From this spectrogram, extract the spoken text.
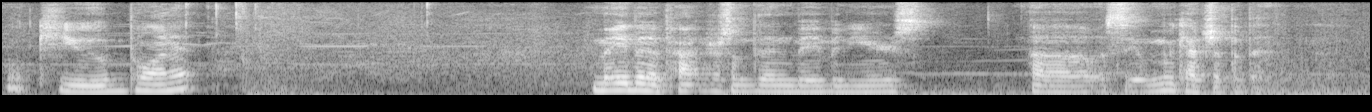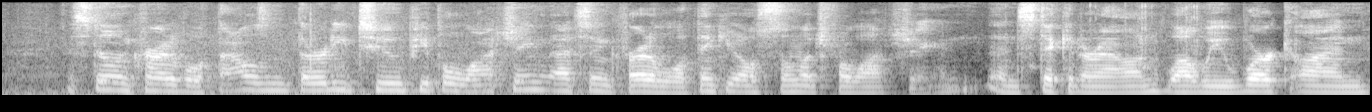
Little cube planet. May have been a patch or something, may have been years. Uh, let's see, let me catch up a bit. It's still incredible. 1,032 people watching. That's incredible. Thank you all so much for watching and sticking around while we work on.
